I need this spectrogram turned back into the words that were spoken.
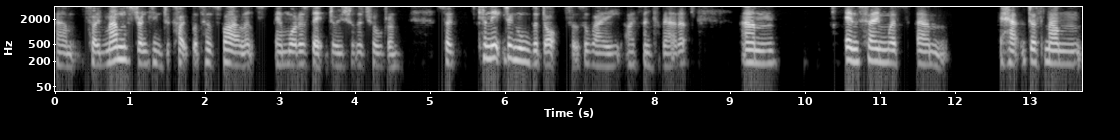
Um, so mum's drinking to cope with his violence and what does that do to the children? So connecting all the dots is a way I think about it. Um, and same with um, how does mum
